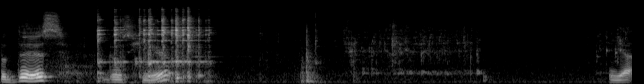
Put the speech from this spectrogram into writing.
So this goes here. Yeah.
